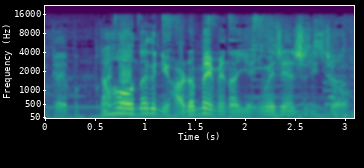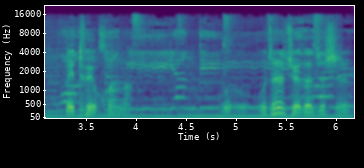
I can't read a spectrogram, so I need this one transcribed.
应该也不。不然后那个女孩的妹妹呢，也因为这件事情就被退婚了。我我真的觉得就是，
